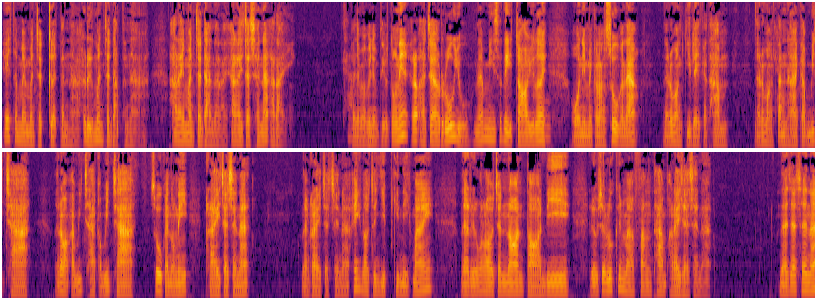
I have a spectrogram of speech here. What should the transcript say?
เอ๊ะทำไมมันจะเกิดตัณหา หรือมันจะดับตัณหา อะไรมันจะดันอะไร อะไรจะชนะอะไรค่ะก็จะมาคุณโยมติวตรงเนี้ยเราอาจจะรู้อยู่นะมีสติจออยู่เลย โอ้นี่มันกำลังสู้กันแล้วในระหว่างกิเลสกับธรรมในระหว่างตัณหากับวิชาในระหว่างอวิชชากับวิชา สู้กันตรงนี้ ใครจะชนะนะใครจะชนะ เอ้ยเราจะหยิบกินอีกไหม นะหรือว่าเราจะนอนต่อดี หรือจะลุกขึ้นมาฟังธรรมอะไรจะชนะนะจะชนะ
